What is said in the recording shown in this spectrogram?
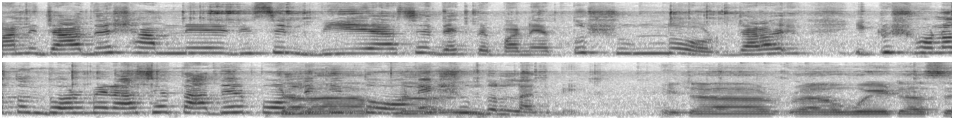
মানে যাদের সামনে রিসেন্ট বিয়ে আছে দেখতে পান এত সুন্দর। যারা একটু সনাতন ধর্মের আছে তাদের পরলে কিন্তু অনেক সুন্দর লাগবে। এটার ওয়েট আছে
